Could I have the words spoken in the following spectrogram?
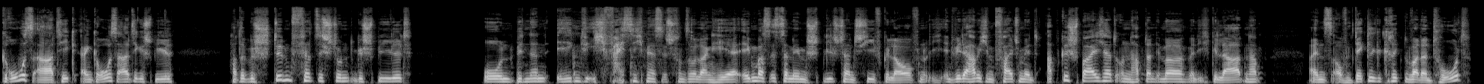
großartig, ein großartiges Spiel. Hatte bestimmt 40 Stunden gespielt und bin dann irgendwie, ich weiß nicht mehr, es ist schon so lange her, irgendwas ist da mit dem Spielstand schief gelaufen. Ich, entweder habe ich im falschen Moment abgespeichert und habe dann immer, wenn ich geladen habe, eins auf den Deckel gekriegt und war dann tot.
